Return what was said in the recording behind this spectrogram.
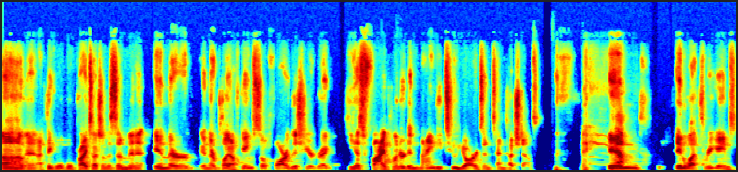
uh, and I think we'll, we'll probably touch on this in a minute. In their in their playoff games so far this year, Greg, he has 592 yards and 10 touchdowns in in what three games?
